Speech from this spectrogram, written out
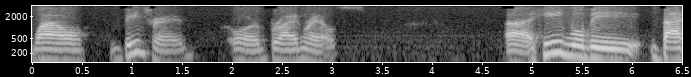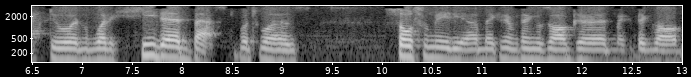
while B Train or Brian Rails, uh, he will be back doing what he did best, which was social media, making everything was all good, making things all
